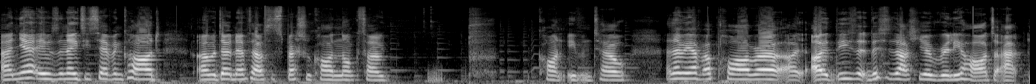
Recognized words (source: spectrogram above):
and yeah, it was an 87 card. Um, I don't know if that was a special card or not, because I can't even tell. And then we have Apara. I, I these this is actually a really hard to act,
